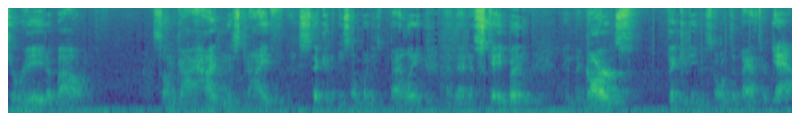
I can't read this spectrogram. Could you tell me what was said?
to read about some guy hiding his knife sticking in somebody's belly and then escaping, and the guards thinking he was going to the bathroom? Yeah,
